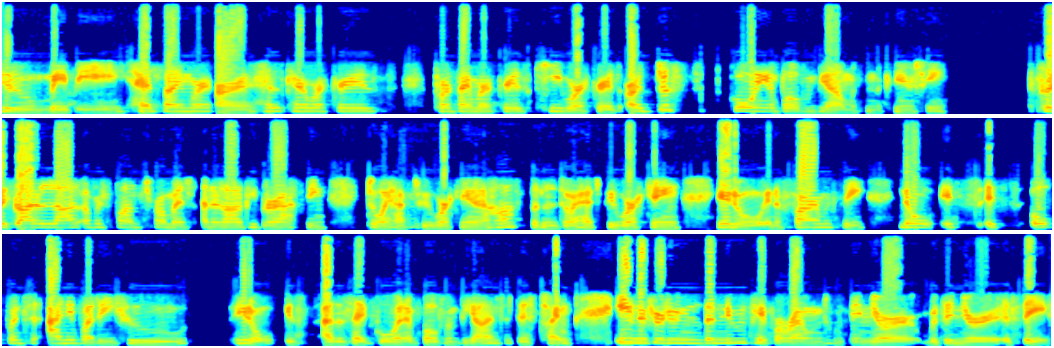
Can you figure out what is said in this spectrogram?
who may be headline work or healthcare workers, frontline workers, key workers, or just going above and beyond within the community. So we've got a lot of response from it, and a lot of people are asking, "Do I have to be working in a hospital? Do I have to be working, you know, in a pharmacy?" No, it's it's open to anybody who you know is, as I said, going above and beyond at this time. Even if you're doing the newspaper round within your within your estate,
